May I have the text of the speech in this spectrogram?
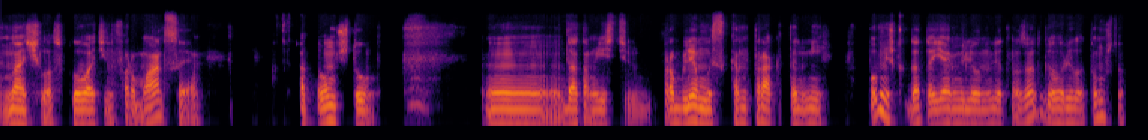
начала всплывать информация о том, что Да, там есть проблемы с контрактами. Помнишь, когда-то я миллион лет назад говорил о том, что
